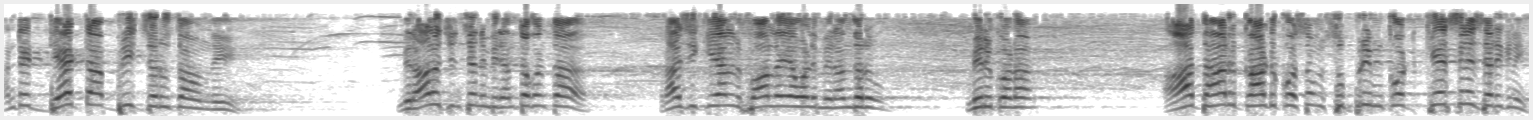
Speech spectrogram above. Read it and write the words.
అంటే డేటా బ్రీచ్ జరుగుతూ ఉంది. మీరు ఆలోచించండి మీరు ఎంతో కొంత రాజకీయాలను ఫాలో అయ్యేవాళ్ళు మీరందరూ మీరు కూడా. ఆధార్ కార్డు కోసం సుప్రీంకోర్టు కేసులే జరిగినాయి.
